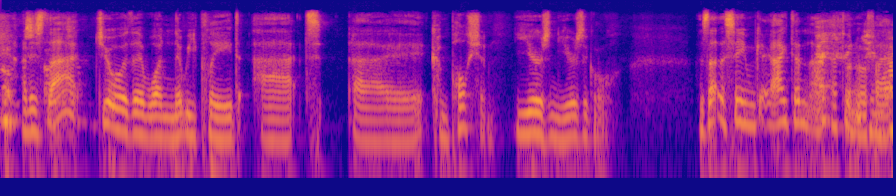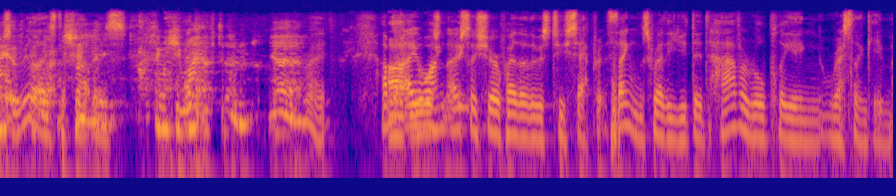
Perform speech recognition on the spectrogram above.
but- And is that Joe the one that we played at uh, Compulsion years and years ago? Is that the same? I didn't. I, I don't know if I actually realised if that actually. was I think you might have done. Yeah. right. I'm Uh, not, I no, I wasn't think- actually sure whether there was two separate things. Whether you did have a role-playing wrestling game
